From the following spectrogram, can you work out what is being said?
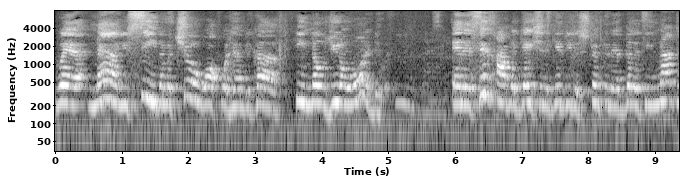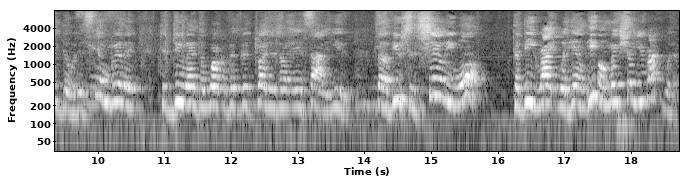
Where now you see the mature walk with him because he knows you don't want to do it. Mm. And it's his obligation to give you the strength and the ability not to do it. It's him willing to do and to work of his good pleasures on the inside of you. So if you sincerely want to be right with him, he gonna make sure you're right with him.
